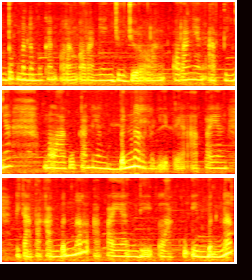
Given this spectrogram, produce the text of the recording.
untuk menemukan orang-orang yang jujur, orang-orang yang artinya melakukan yang benar gitu ya. Apa yang dikatakan benar, apa yang dilakuin benar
